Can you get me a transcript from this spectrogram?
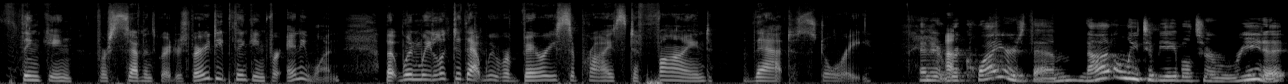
thinking for seventh graders, very deep thinking for anyone. But when we looked at that, we were very surprised to find that story. And it Uh, requires them not only to be able to read it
